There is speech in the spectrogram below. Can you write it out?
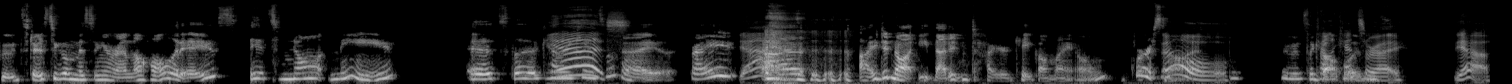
food starts to go missing around the holidays, it's not me. It's the Kelly Yes. Kansai, right? Yeah. Uh, I did not eat that entire cake on my own. Of course not. No. It was the The goblins. Kalikantzaroi. Yeah.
